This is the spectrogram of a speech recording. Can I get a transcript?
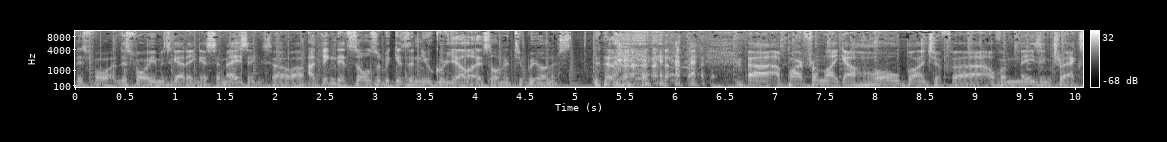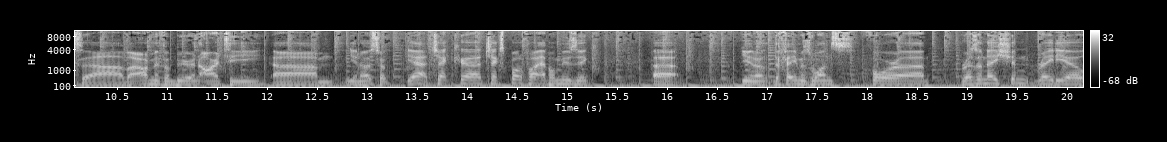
this vo this volume is getting is amazing. So uh, I think that's also because the new Griella is on it. To be honest, uh, apart from like a whole bunch of uh, of amazing tracks uh, by Armin van Buuren, ARTY, um, you know. So yeah, check check Spotify, Apple Music. you know the famous ones for Resonation Radio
